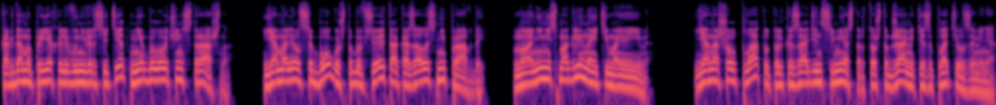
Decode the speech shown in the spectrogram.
Когда мы приехали в университет, мне было очень страшно. Я молился Богу, чтобы все это оказалось неправдой. Но они не смогли найти мое имя. Я нашел плату только за один семестр, то, что Джамики заплатил за меня.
